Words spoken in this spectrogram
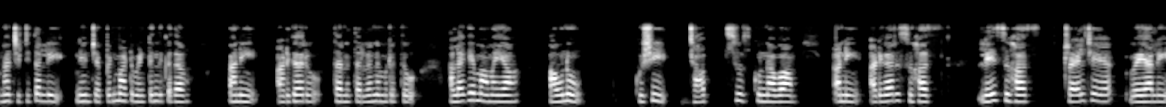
నా చిట్టి తల్లి నేను చెప్పిన మాట వింటుంది కదా? అని అడిగారు తన తల అలాగే మామయ్య అవును ఖుషి జాబ్ చూసుకున్నావా? అని అడిగారు సుహాస్. లే సుహాస్ ట్రయల్ చేయ వేయాలి.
